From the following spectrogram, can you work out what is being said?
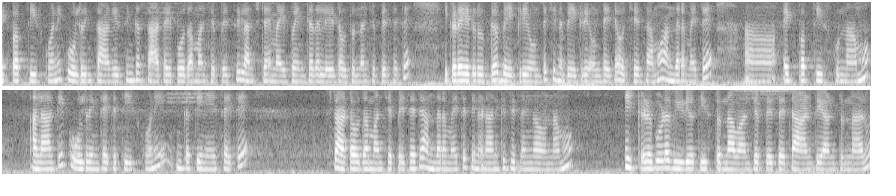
ఎగ్ పప్ తీసుకొని కూల్ డ్రింక్ తాగేసి ఇంకా స్టార్ట్ అయిపోదామని చెప్పేసి లంచ్ టైం అయిపోయింది కదా లేట్ అవుతుందని చెప్పేసి అయితే ఇక్కడ ఎదురుగ్గా బేకరీ ఉంటే చిన్న బేకరీ ఉంటే అయితే వచ్చేసాము. అందరం అయితే ఎగ్ పప్ తీసుకున్నాము. అలాగే కూల్ డ్రింక్ అయితే తీసుకొని ఇంకా తినేసి అయితే స్టార్ట్ అవుదామని చెప్పేసి అయితే అందరం అయితే తినడానికి సిద్ధంగా ఉన్నాము. ఇక్కడ కూడా వీడియో తీస్తున్నావా అని చెప్పేసి అయితే ఆంటీ అంటున్నారు.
